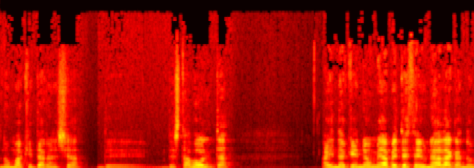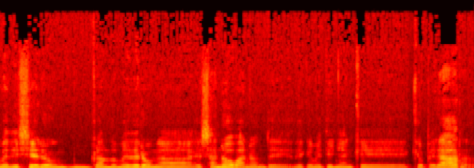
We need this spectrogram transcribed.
non me quitaran xa de, desta volta, Ainda que non me apeteceu nada cando me dixeron cando me deron a esa nova, non, de, de que me tiñan que, que operar,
